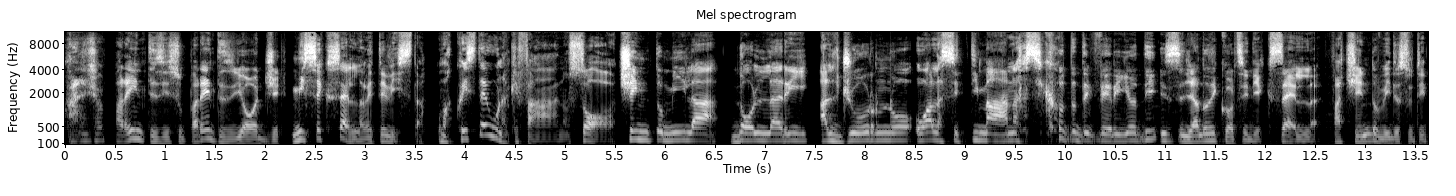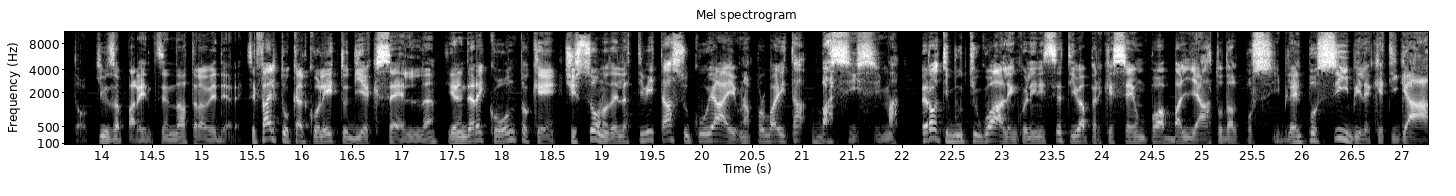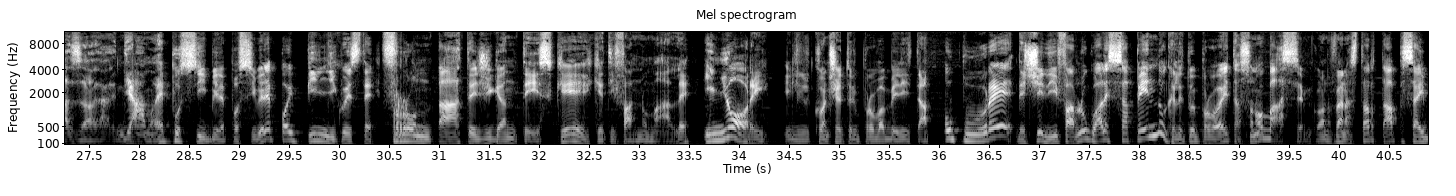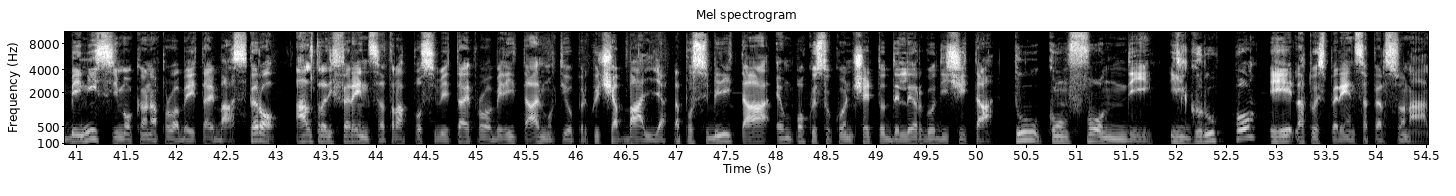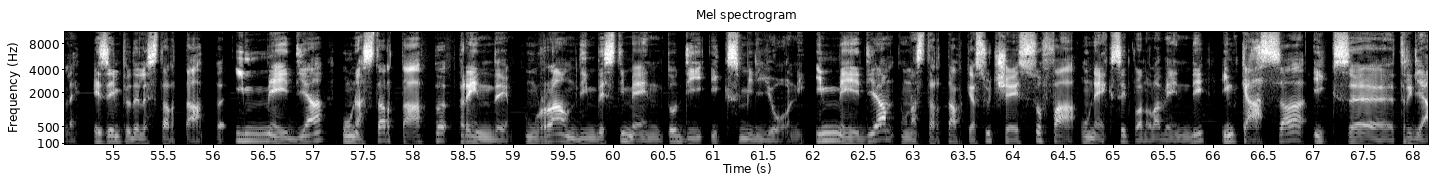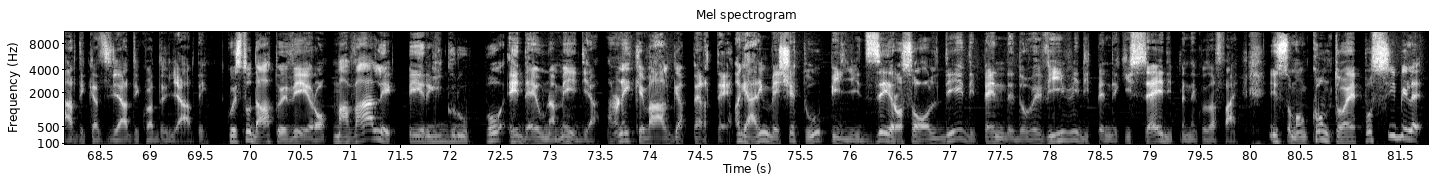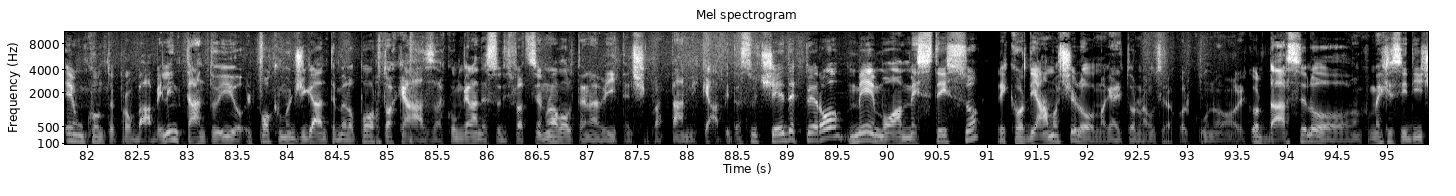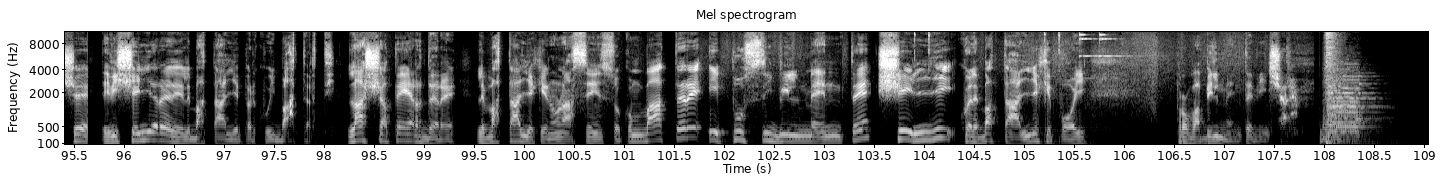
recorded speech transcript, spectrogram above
parentesi su parentesi oggi, Miss Excel l'avete vista? Ma questa è una che fa, non so, 100.000 dollari al giorno o alla settimana, a seconda dei periodi, insegnando dei corsi di Excel, facendo video su TikTok. Chiusa parentesi, andatela a vedere. Se fai il tuo calcoletto di Excel, ti renderai conto che ci sono delle attività su cui hai una probabilità bassissima. Però ti butti uguale in quell'iniziativa perché sei un po' abbagliato dal possibile. È il possibile che ti gasa. Andiamo, è possibile, è possibile. E poi pigli queste frontate gigantesche che ti fanno male. Ignori il concetto di probabilità. Oppure decidi di farlo uguale sapendo che le tue probabilità sono basse. Quando fai una startup sai benissimo che una probabilità è bassa. Però Altra differenza tra possibilità e probabilità, il motivo per cui ci abbaglia la possibilità è un po' questo concetto dell'ergodicità. Tu confondi il gruppo e la tua esperienza personale. Esempio delle startup. In media una startup prende un round di investimento di X milioni. In media una startup che ha successo fa un exit quando la vendi, incassa X eh, triliardi, cazziardi, quadriliardi questo dato è vero, ma vale per il gruppo ed è una media, ma non è che valga per te. Magari invece tu pigli zero soldi, dipende dove vivi, dipende chi sei, dipende cosa fai. Insomma, un conto è possibile e un conto è probabile. Intanto io il Pokémon gigante me lo porto a casa con grande soddisfazione una volta nella vita, in 50 anni capita, succede, però memo a me stesso, ricordiamocelo, magari torna utile a qualcuno ricordarselo, com'è che si dice? Devi scegliere le, battaglie per cui batterti. Lascia perdere le battaglie che non ha senso combattere e possibilmente scegli quelle battaglie che puoi probabilmente vincere.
